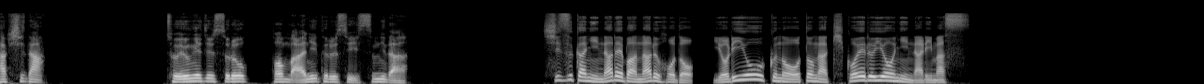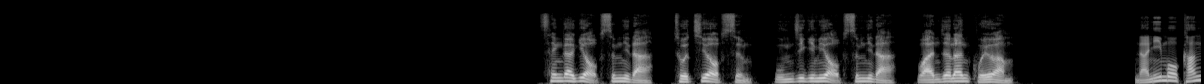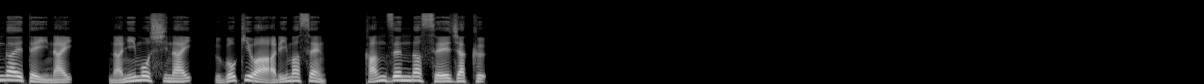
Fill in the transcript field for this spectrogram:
갑시다. 조용해질수록 더 많이 들을 수 있습니다. 静かになればなるほど、より多くの音が聞こえるようになります。 생각이 없습니다. 조치 없음, 움직임이 없습니다. 완전한 고요함. 何も考えていない。何もしない。動きはありません。完全な静寂。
